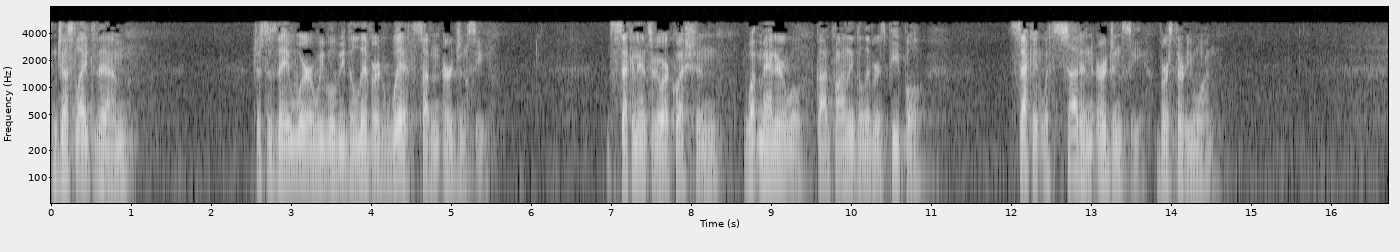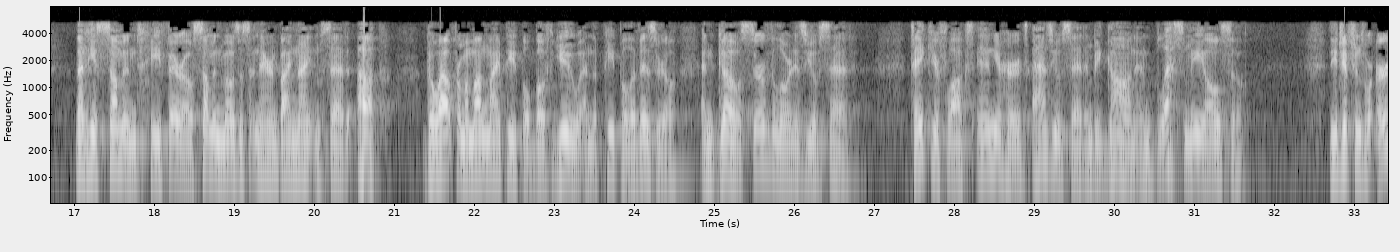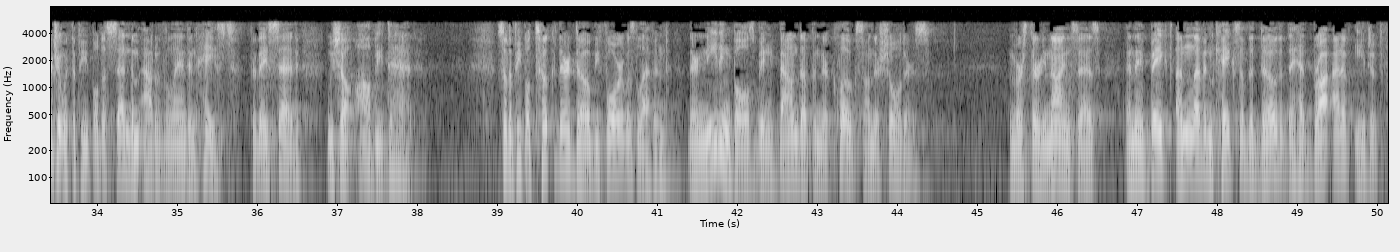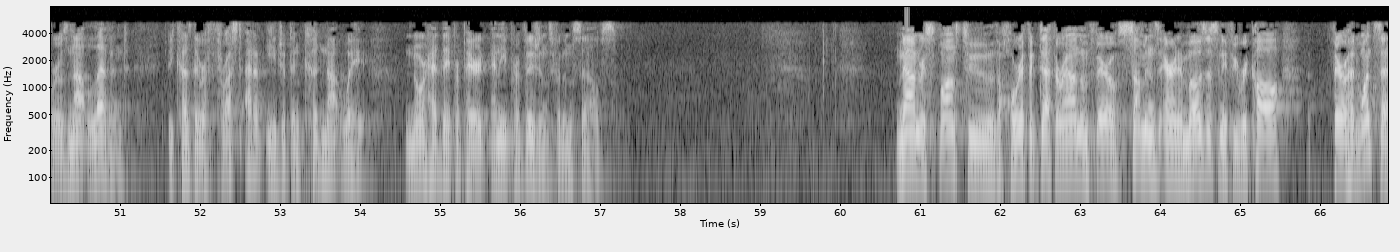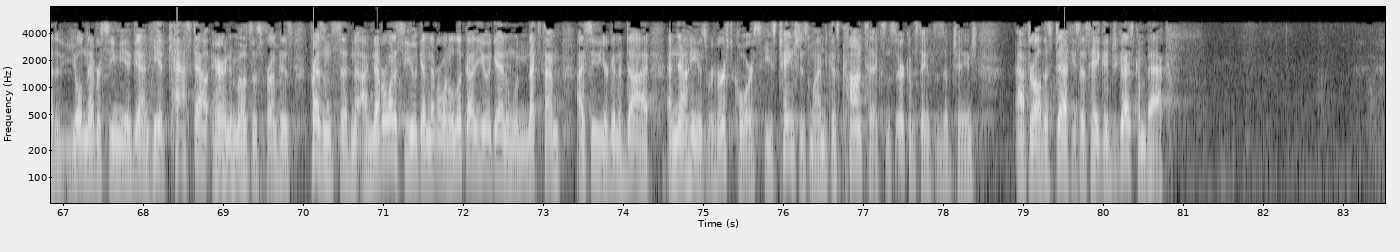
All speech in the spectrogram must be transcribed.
And just like them, just as they were, we will be delivered with sudden urgency. The second answer to our question what manner will God finally deliver his people? Second, with sudden urgency. Verse 31. Then he summoned, he, Pharaoh, summoned Moses and Aaron by night and said, Up, go out from among my people, both you and the people of Israel, and go, serve the Lord as you have said. Take your flocks and your herds as you have said, and be gone, and bless me also. The Egyptians were urgent with the people to send them out of the land in haste, for they said, We shall all be dead. So the people took their dough before it was leavened, their kneading bowls being bound up in their cloaks on their shoulders. And verse 39 says, And they baked unleavened cakes of the dough that they had brought out of Egypt, for it was not leavened, because they were thrust out of Egypt and could not wait, nor had they prepared any provisions for themselves. Now, in response to the horrific death around them, Pharaoh summons Aaron and Moses, and if you recall, Pharaoh had once said, You'll never see me again. He had cast out Aaron and Moses from his presence, said, I never want to see you again, never want to look at you again, and when next time I see you, you're going to die. And now he has reversed course. He's changed his mind because context and circumstances have changed. After all this death, he says, Hey, could you guys come back?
